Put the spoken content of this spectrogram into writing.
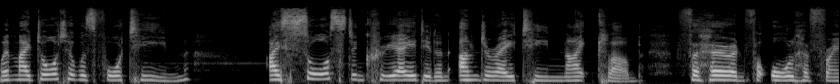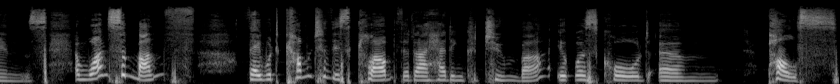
when my daughter was 14, I sourced and created an under 18 nightclub for her and for all her friends. And once a month, they would come to this club that I had in Katoomba. It was called um, Pulse.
